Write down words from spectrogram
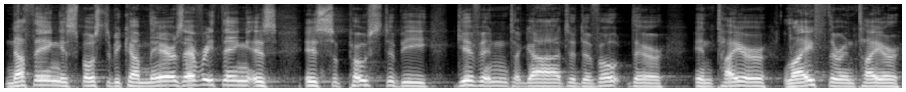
Nothing is supposed to become theirs. Everything is, is supposed to be given to God to devote their entire life, their entire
